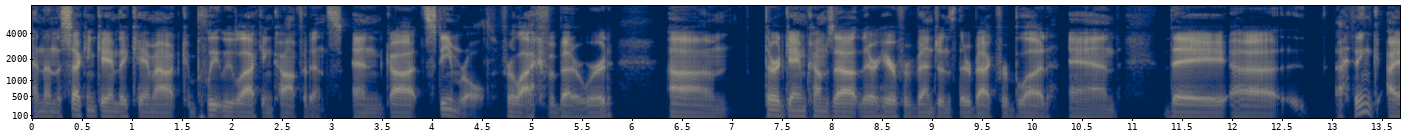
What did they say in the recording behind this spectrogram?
And then the second game they came out completely lacking confidence and got steamrolled, for lack of a better word. Um, third game comes out, they're here for vengeance, they're back for blood, and they uh, I think I,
